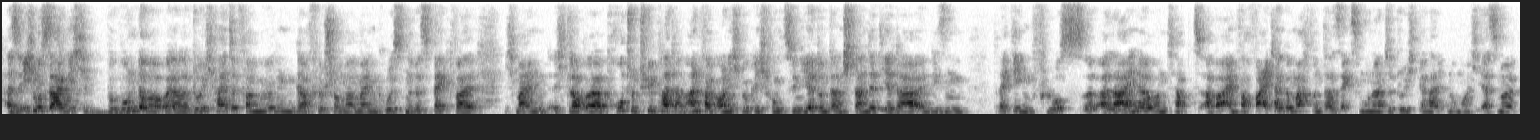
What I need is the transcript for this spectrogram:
Also ich muss sagen, ich bewundere euer Durchhaltevermögen, dafür schon mal meinen größten Respekt, weil ich meine, ich glaube, euer Prototyp hat am Anfang auch nicht wirklich funktioniert und dann standet ihr da in diesem dreckigen Fluss äh, alleine und habt aber einfach weitergemacht und da sechs Monate durchgehalten, um euch erstmal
